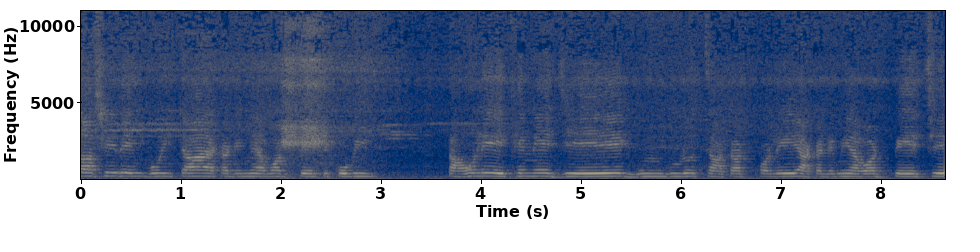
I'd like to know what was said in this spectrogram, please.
দাশের এই বইটা একাডেমি অ্যাওয়ার্ড পেয়েছে কবি তাহলে এখানে যে গুণগুলো থাকার ফলে একাডেমি অ্যাওয়ার্ড পেয়েছে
